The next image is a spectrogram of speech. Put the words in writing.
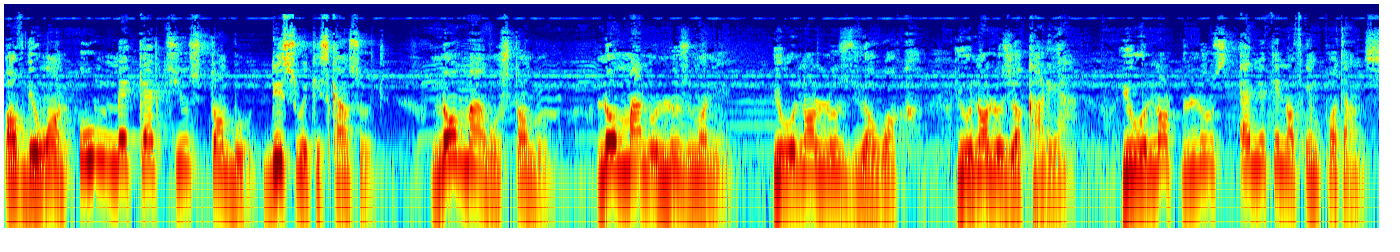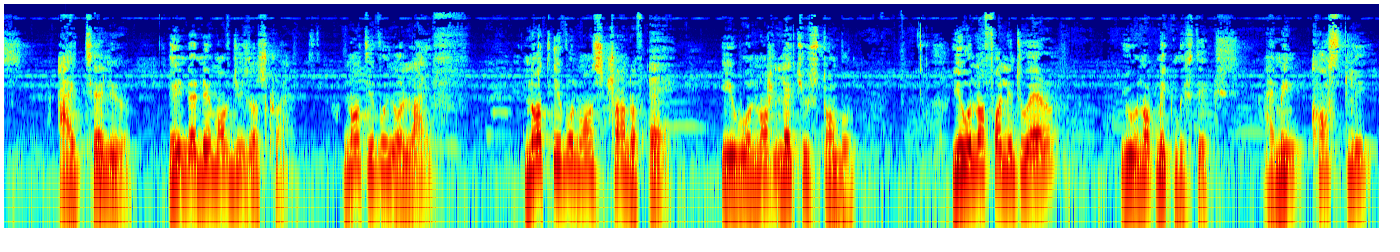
of the one who maketh you stumble this week is cancelled. No man will stumble. No man will lose money. You will not lose your work. You will not lose your career. You will not lose anything of importance. I tell you, in the name of Jesus Christ, not even your life, not even one strand of hair, He will not let you stumble. You will not fall into error. You will not make mistakes. I mean, costly,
